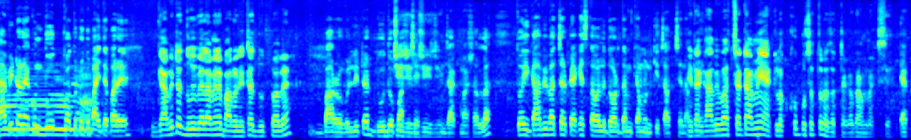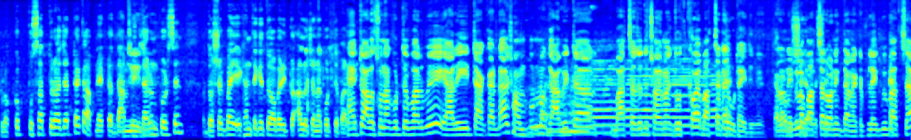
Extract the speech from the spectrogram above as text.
গাভীটার এখন দুধ কতটুকু পাইতে পারে? গাভীটা দুই বেলা মানে বারো লিটার দুধ পাবে। বারো লিটার দুধও পাচ্ছে। যাক মাশাল্লাহ তো এই গাভী বাচ্চার প্যাকেজ তাহলে দরদাম কেমন কি চাচ্ছেন এটা আপনি? গাভী বাচ্চাটা আমি এক লক্ষ পঁচাত্তর হাজার টাকা দাম রাখছি। এক লক্ষ পঁচাত্তর হাজার টাকা? আপনি একটা দাম। নির্ধারণ করছেন। দর্শক ভাই এখান থেকে তো আবার একটু আলোচনা করতে পারবে। একটু আলোচনা করতে পারবে। আর এই টাকাটা সম্পূর্ণ গাভীটার বাচ্চা যদি ছয় মাস দুধ খাওয়ায় বাচ্চাটাই উঠাই দিবে। কারণ এগুলো বাচ্চার অনেক দাম। একটা ফ্লেগবি বাচ্চা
